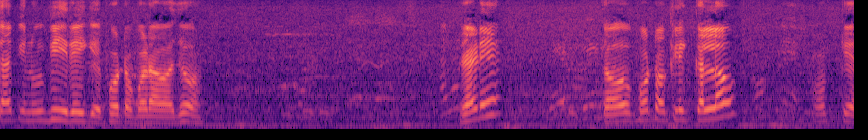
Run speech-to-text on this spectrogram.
આપીને ઊભી રહી ગઈ ફોટો પડાવવા જો. રેડી તો ફોટો ક્લિક કરી લઉં. ઓકે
